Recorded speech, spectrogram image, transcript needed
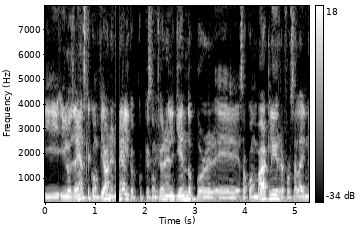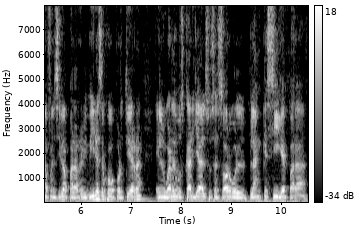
Y, y, los Giants que confiaron en él, que, que confiaron en él yendo por eh, Saquon Barkley, reforzar la línea ofensiva para revivir ese juego por tierra, en lugar de buscar ya el sucesor o el plan que sigue para,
